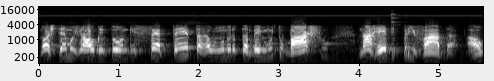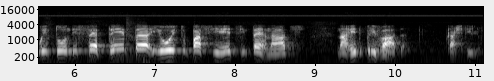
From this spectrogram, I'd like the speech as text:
Nós temos algo em torno de 70, é um número também muito baixo, na rede privada, algo em torno de 78 pacientes internados na rede privada. Castilho.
